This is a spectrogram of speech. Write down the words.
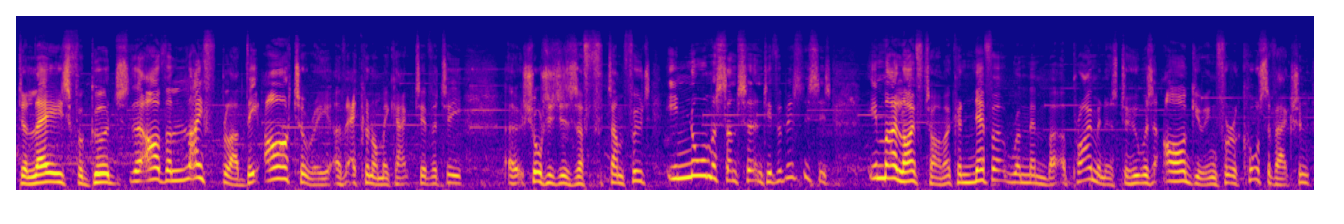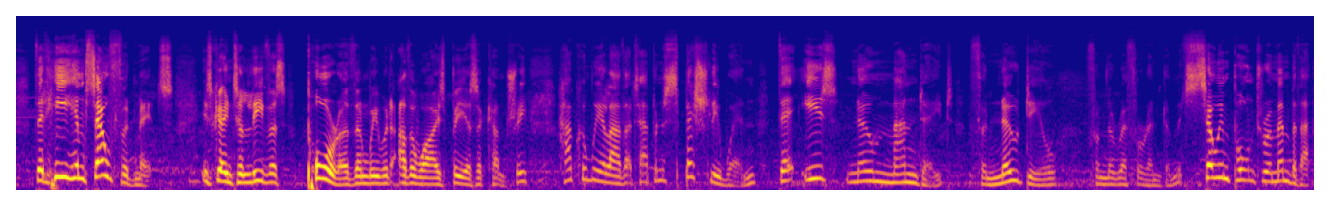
delays for goods that are the lifeblood, the artery of economic activity, uh, shortages of some foods, enormous uncertainty for businesses. In my lifetime, I can never remember a Prime Minister who was arguing for a course of action that he himself admits is going to leave us poorer than we would otherwise be as a country. How can we allow that to happen, especially when there is no mandate for no deal from the referendum. It's so important to remember that.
